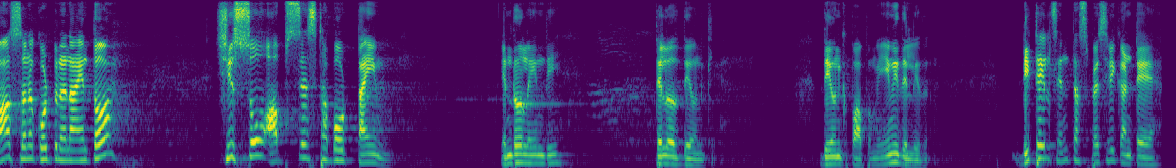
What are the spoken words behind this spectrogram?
వాసన కొట్టున ఆయనతో she so obsessed about time ఎన్ని రోజులైంది? తెలియదు దేవునికి. దేవునికి పాపం. ఏమీ తెలియదు డీటెయిల్స్ ఎంత స్పెసిఫిక్ అంటే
